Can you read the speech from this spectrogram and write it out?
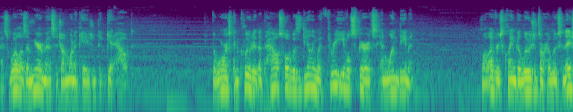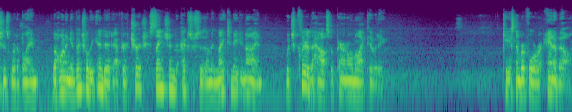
as well as a mirror message on one occasion to get out. The Warrens concluded that the household was dealing with three evil spirits and one demon. While others claimed delusions or hallucinations were to blame, the haunting eventually ended after a church sanctioned exorcism in 1989, which cleared the house of paranormal activity. Case number four Annabelle.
